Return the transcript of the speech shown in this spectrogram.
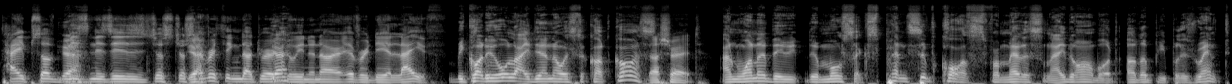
types of Yeah. businesses, just just Yeah. everything that we're Yeah. doing in our everyday life. Because the whole idea now is to cut costs. That's right. and one of the, the most expensive costs for medicine, I don't know about other people, is rent.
